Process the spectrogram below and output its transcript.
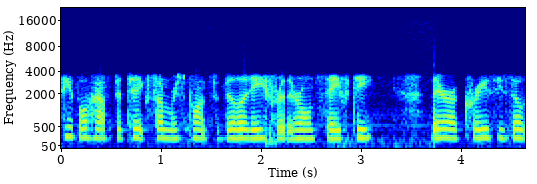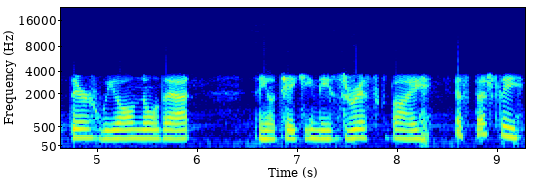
people have to take some responsibility for their own safety. There are crazies out there. We all know that. And, you know, taking these risks by, especially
